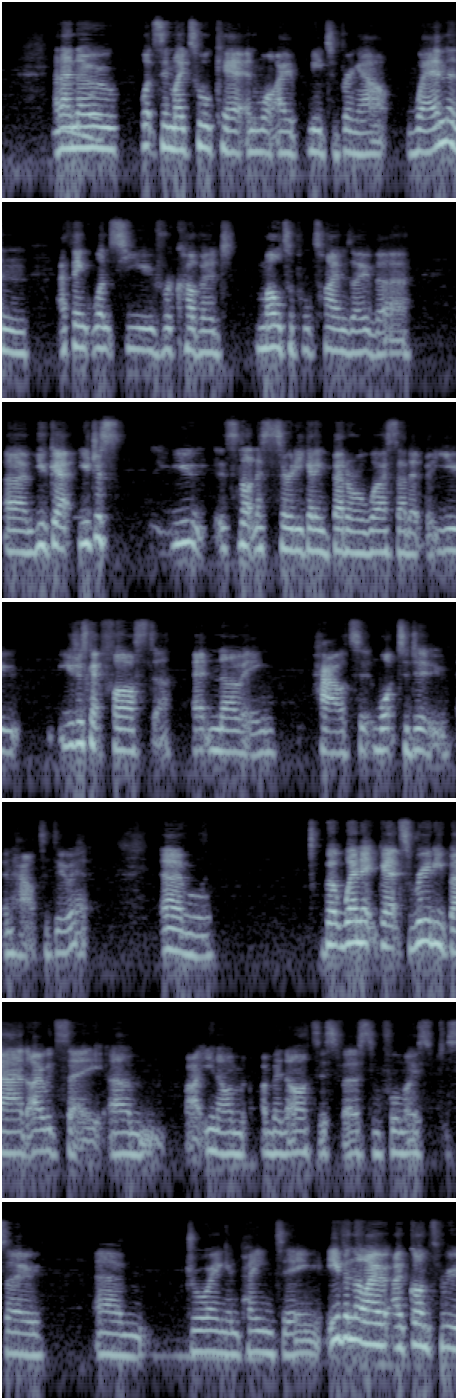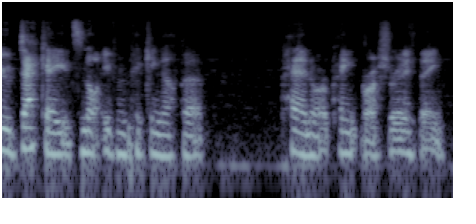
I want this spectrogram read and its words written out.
And I mm. know what's in my toolkit and what I need to bring out when. And I think once you've recovered multiple times over, um, you get you just you it's not necessarily getting better or worse at it, but you you just get faster at knowing how to what to do and how to do it. Um, but when it gets really bad, I would say, um, you know, I'm, I'm an artist first and foremost. So um, drawing and painting, even though I, I've gone through decades not even picking up a pen or a paintbrush or anything,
